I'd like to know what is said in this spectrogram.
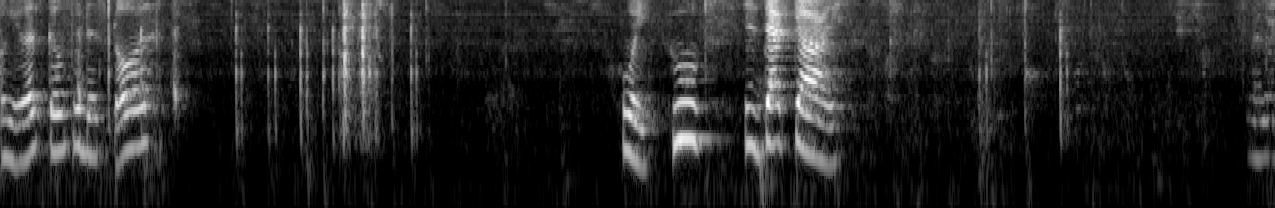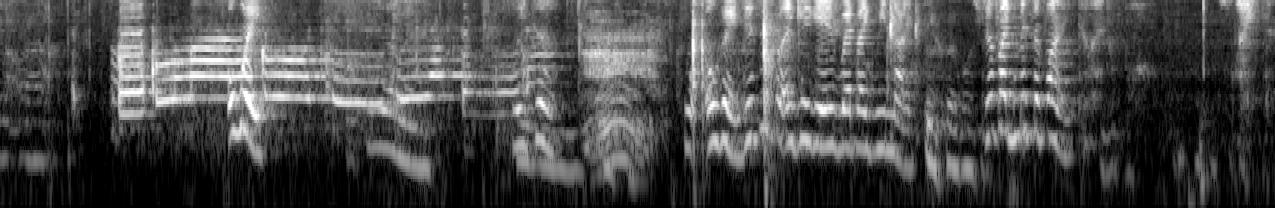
Okay, let's go for this door. Wait, who is that guy? Oh wait, wait. Uh, well, Okay, this is like a game where like we nine. Just like Mr. Funny. Do it. Wait.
